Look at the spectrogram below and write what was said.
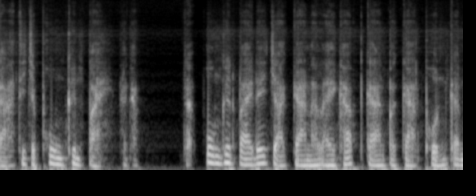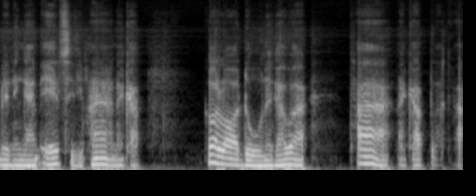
กาสที่จะพุ่งขึ้นไปนะครับจะพุ่งขึ้นไปได้จากการอะไรครับ การประกาศผลการดำเนินงาน F45 นะครับ ก็รอดูนะครับว่า ถ้านะครับราคา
